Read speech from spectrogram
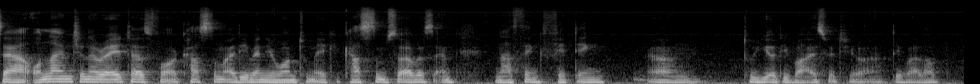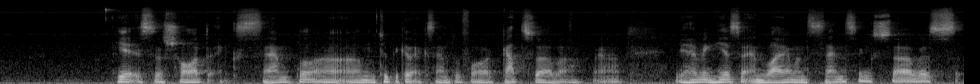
There are online generators for a custom ID when you want to make a custom service and nothing fitting um, to your device which you develop. Here is a short example, um, typical example for a GATT server. Yeah. We're having here the environment sensing service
